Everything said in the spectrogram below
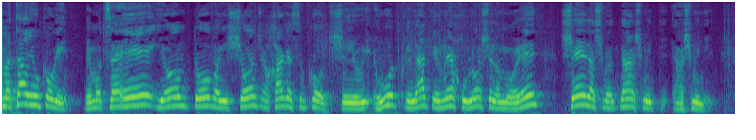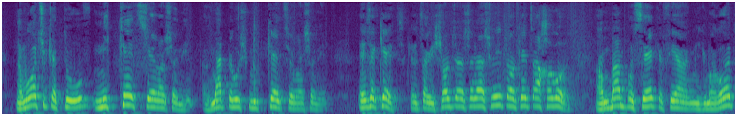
מתי היו קוראים? במוצאי יום טוב הראשון של חג הסוכות, שהוא תחילת ימי חולו של המועד של השמטנה השמינית. למרות שכתוב מקץ שבע שנים, אז מה פירוש מקץ שבע שנים? איזה קץ? קץ הראשון של השנה השביעית או הקץ האחרון? הרמב"ם פוסק לפי הנגמרות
